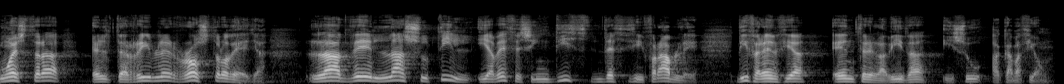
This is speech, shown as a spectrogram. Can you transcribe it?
muestra el terrible rostro de ella, la de la sutil y a veces indescifrable diferencia entre la vida y su acabación.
